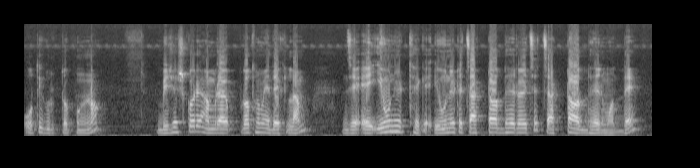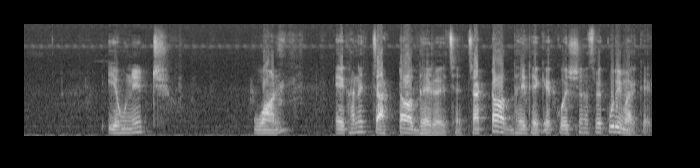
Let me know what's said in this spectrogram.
অতি গুরুত্বপূর্ণ। বিশেষ করে আমরা প্রথমে দেখলাম যে এই ইউনিট থেকে, ইউনিটে চারটা অধ্যায় রয়েছে, চারটা অধ্যায়ের মধ্যে ইউনিট ওয়ান, এখানে চারটা অধ্যায় রয়েছে। চারটা অধ্যায় থেকে কোয়েশ্চেন আসবে কুড়ি মার্কের।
